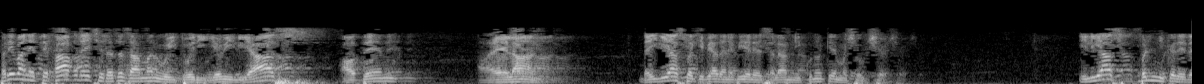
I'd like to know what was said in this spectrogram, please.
پرې باندې اتفاق دی چې د زامن وې دوی یو الیاس او دیم اعلان د الیاس په کې بیا د نبی علی السلام نیکونو کې مشهور شوی الیاس بل نکړه د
